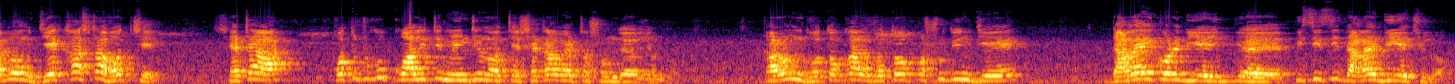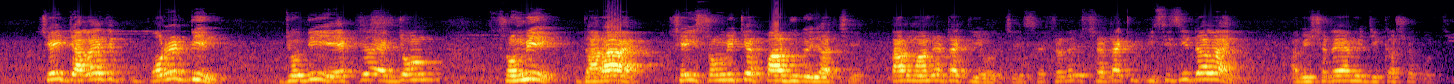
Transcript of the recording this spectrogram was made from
এবং যে কাজটা হচ্ছে, সেটা কতটুকু কোয়ালিটি মেনটেন হচ্ছে, সেটাও একটা সন্দেহজনক। কারণ গতকাল, গত পরশুদিন যে ডালাই করে দিয়ে পিসিসি ডালাই দিয়েছিল, সেই ডালাই পরের দিন যদি একটা একজন শ্রমিক দাঁড়ায়, সেই শ্রমিকের পা ডুবে যাচ্ছে। তার মানেটা কি হচ্ছে? সেটা সেটা কি পিসিসি ডালাই আমি সেটাই আমি জিজ্ঞাসা করছি।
